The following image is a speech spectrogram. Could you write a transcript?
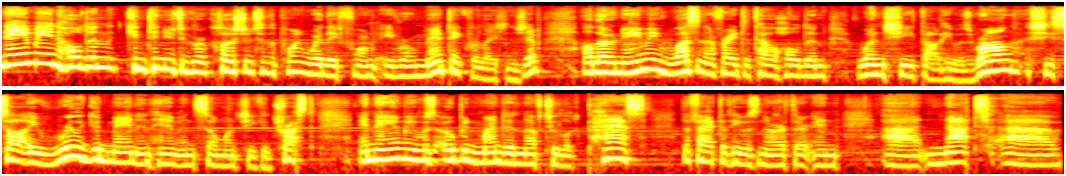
Naomi and Holden continued to grow closer to the point where they formed a romantic relationship. Although Naomi wasn't afraid to tell Holden when she thought he was wrong, she saw a really good man in him and someone she could trust. And Naomi was open minded enough to look past the fact that he was an Earther and uh, not. Uh,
